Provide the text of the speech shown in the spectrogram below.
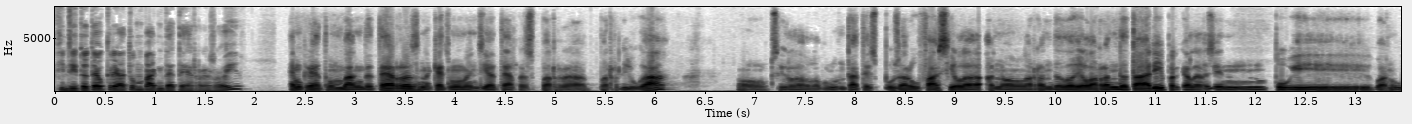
fins i tot heu creat un banc de terres, oi? Hem creat un banc de terres, en aquests moments hi ha terres per, eh, per llogar, o sigui, la, la voluntat és posar-ho fàcil a, a l'arrendador i a l'arrendatari perquè la gent pugui bueno,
